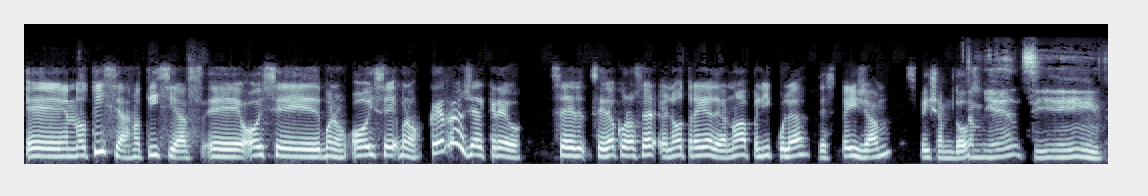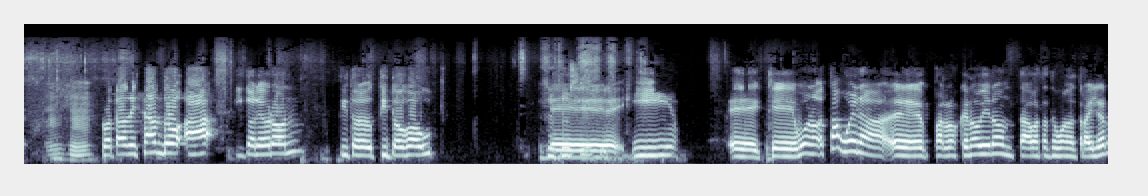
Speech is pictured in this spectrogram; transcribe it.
Eh, noticias, noticias. Eh, hoy se, bueno, hoy se, bueno, creo ya creo, se, se dio a conocer el nuevo trailer de la nueva película de Space Jam, Space Jam 2, También, sí. Protagonizando a Tito Lebrón, Tito, Tito Goat, eh, y eh, que, bueno, está buena, eh, para los que no vieron, está bastante bueno el tráiler.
